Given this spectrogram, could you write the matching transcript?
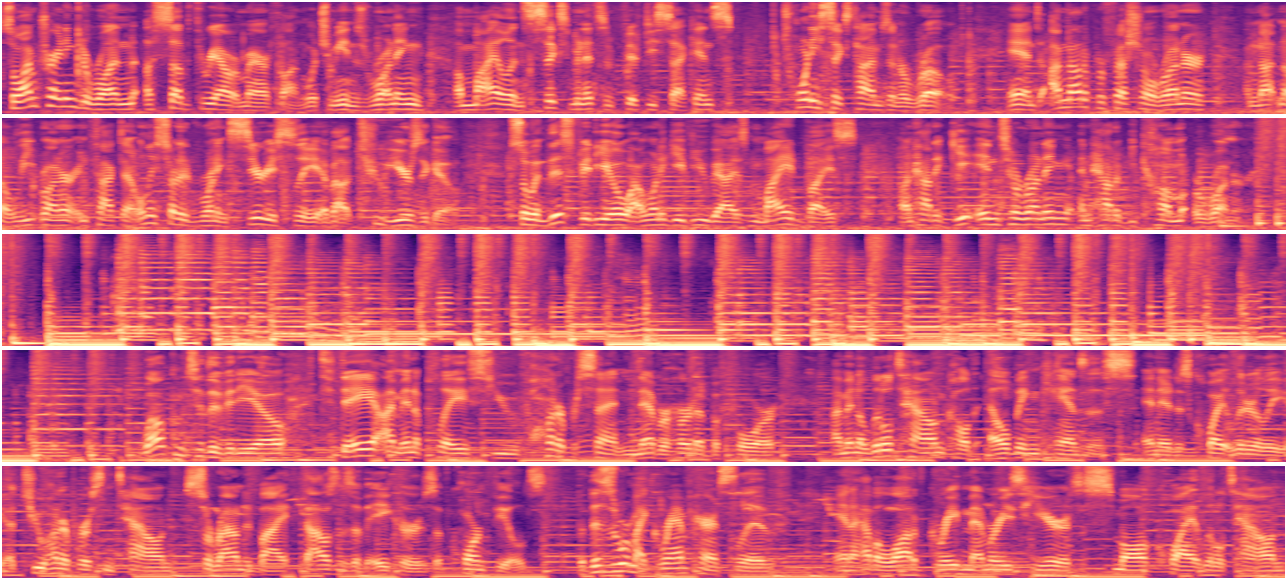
So I'm training to run a sub three hour marathon, which means running a mile in six minutes and 50 seconds, 26 times in a row. And I'm not a professional runner, I'm not an elite runner. In fact, I only started running seriously about two years ago. So in this video, I wanna give you guys my advice on how to get into running and how to become a runner. Welcome to the video. Today I'm in a place you've 100% never heard of before. I'm in a little town called Elbing, Kansas, and it is quite literally a 200 person town surrounded by thousands of acres of cornfields. But this is where my grandparents live, and I have a lot of great memories here. It's a small, quiet little town.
